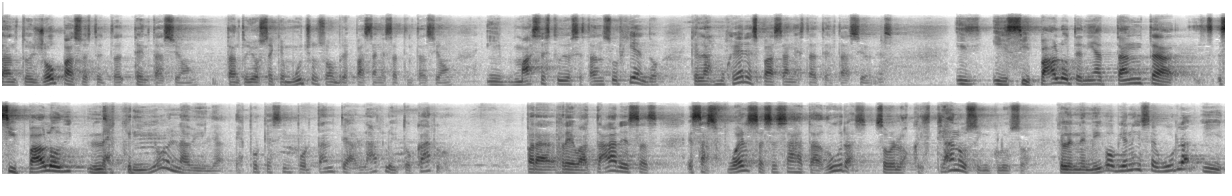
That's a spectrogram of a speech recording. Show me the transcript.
tanto yo paso esta tentación, tanto yo sé que muchos hombres pasan esa tentación y más estudios están surgiendo que las mujeres pasan estas tentaciones. Y, y, si Pablo tenía tanta, si Pablo la escribió en la Biblia, es porque es importante hablarlo y tocarlo para arrebatar esas, esas fuerzas, esas ataduras sobre los cristianos incluso. Que el enemigo viene y se burla y,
